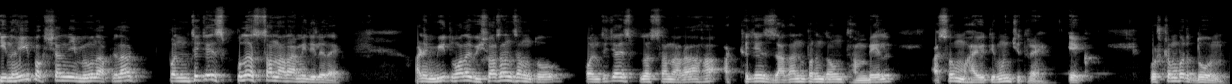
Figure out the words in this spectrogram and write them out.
तीनही पक्षांनी मिळून आपल्याला पंचेचाळीस प्लसचा नारा आम्ही दिलेला आहे. आणि मी तुम्हाला विश्वासानं सांगतो पंचेचाळीस प्लसचा नारा हा अठ्ठेचाळीस जागांपर्यंत जाऊन थांबेल असं महायुती म्हणून चित्र आहे. एक. गोष्ट नंबर दोन.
